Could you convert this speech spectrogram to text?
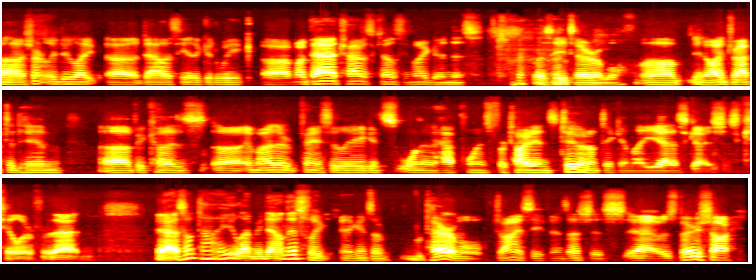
uh, I certainly do like uh, Dallas. He had a good week. Uh, my bad, Travis Kelce. My goodness, was he terrible? Um, you know, I drafted him uh, because uh, in my other fantasy league, it's one and a half points for tight ends too, and I'm thinking like, yeah, this guy's just killer for that. And, yeah, sometimes he let me down this week against a terrible Giants defense. That's just yeah, it was very shocking.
